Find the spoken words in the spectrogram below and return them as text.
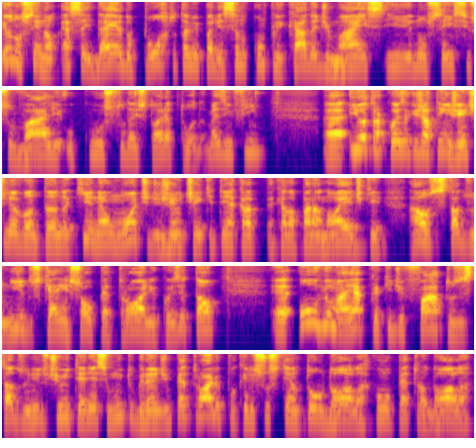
Eu não sei não, essa ideia do porto está me parecendo complicada demais e não sei se isso vale o custo da história toda. Mas enfim, Uh, e outra coisa que já tem gente levantando aqui, né, um monte de gente aí que tem aquela, aquela paranoia de que ah, os Estados Unidos querem só o petróleo e coisa e tal. É, houve uma época que, de fato, os Estados Unidos tinham um interesse muito grande em petróleo, porque ele sustentou o dólar com o petrodólar,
